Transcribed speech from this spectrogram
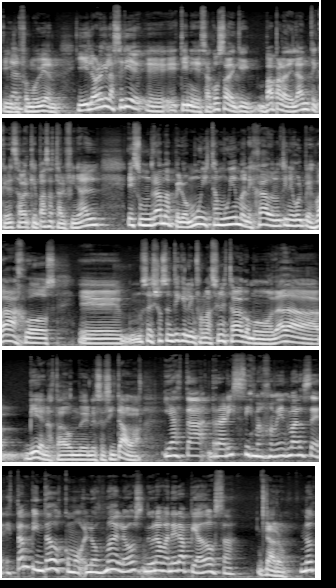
Y Claro. le fue muy bien. Y la verdad que la serie eh, tiene esa cosa de que va para adelante, querés saber qué pasa hasta el final. Es un drama, pero muy, está muy bien manejado, no tiene golpes bajos. Eh, no sé, yo sentí que la información estaba como dada bien hasta donde necesitaba. Y hasta rarísimamente, no sé, están pintados como los malos de una manera piadosa. Claro. No,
